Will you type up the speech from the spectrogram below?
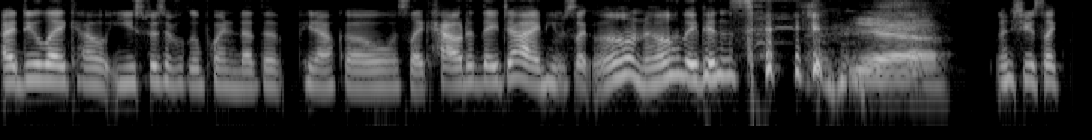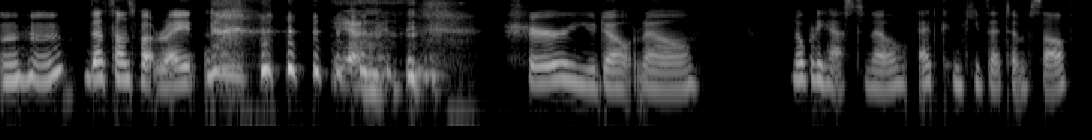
I do like how you specifically pointed out that Pinako was like, "How did they die?" And he was like, "Oh no, they didn't say." Yeah. and she was like, "Mm-hmm, that sounds about right." yeah. sure, you don't know. Nobody has to know. Ed can keep that to himself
